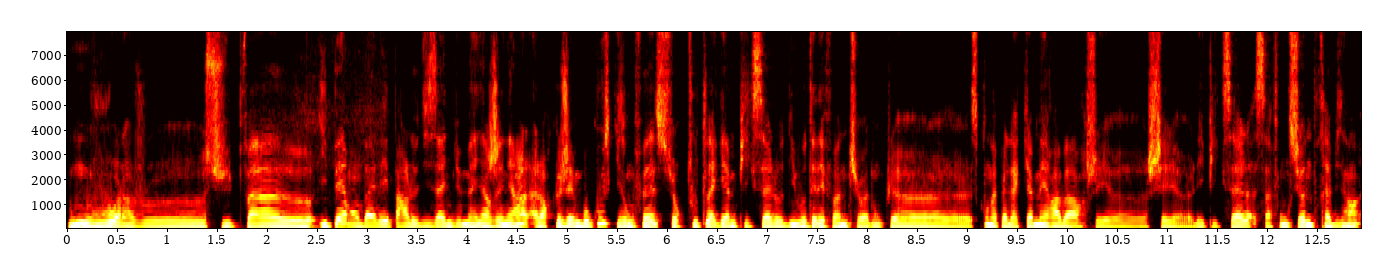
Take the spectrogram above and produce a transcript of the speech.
Donc voilà, je suis pas euh, hyper emballé par le design d'une manière générale, alors que j'aime beaucoup ce qu'ils ont fait sur toute la gamme Pixel au niveau téléphone, tu vois. Donc euh, ce qu'on appelle la caméra bar chez euh, chez euh, les Pixels, ça fonctionne très bien.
